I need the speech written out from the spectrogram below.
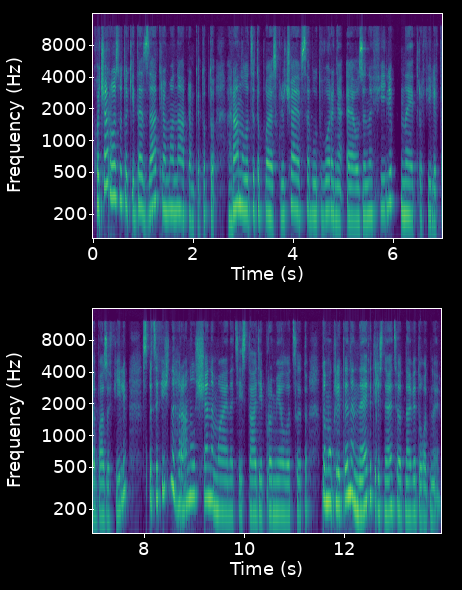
Хоча розвиток іде за трьома напрямки, тобто гранулоцитопоез включає в себе утворення еозинофілів, нейтрофілів та базофілів, специфічних гранул ще немає на цій стадії проміолоциту, тому клітини не відрізняються одна від одної.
